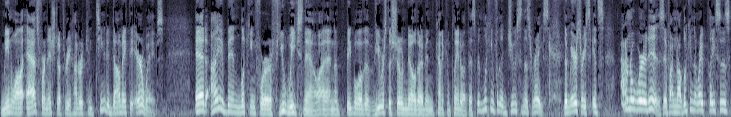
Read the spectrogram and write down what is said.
Meanwhile, ads for Initiative 300 continue to dominate the airwaves. Ed, I have been looking for a few weeks now, and people, the viewers of the show know that I've been kind of complaining about this. I've been looking for the juice in this race, the mayor's race. It's I don't know where it is. If I'm not looking in the right places,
